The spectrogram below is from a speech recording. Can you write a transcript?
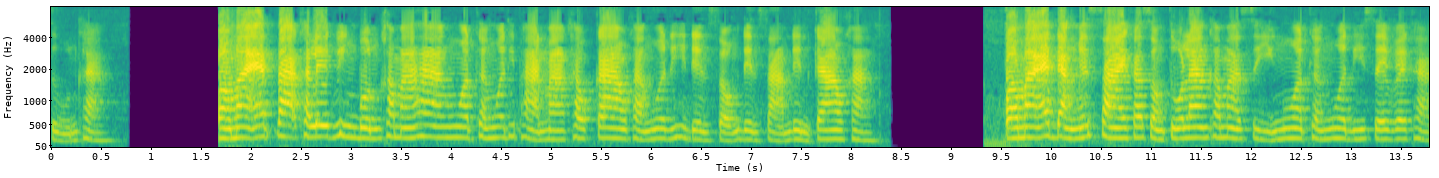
ศูนย์ค่ะ ต่อมาแอดตะค่ะเลขวิ่งบนเข้ามาห้างวดค่ะงวดที่ผ่านมาเข้าเก้าค่ะ งวดนี้เด่นสองเด่นสามเด่นเก้าค่ะต่อมาแอดดังเม็ดทรายค่ะสองตัวล่างเข้ามาสี่งวดค่ะงวดนี้เซฟไว้ค่ะ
